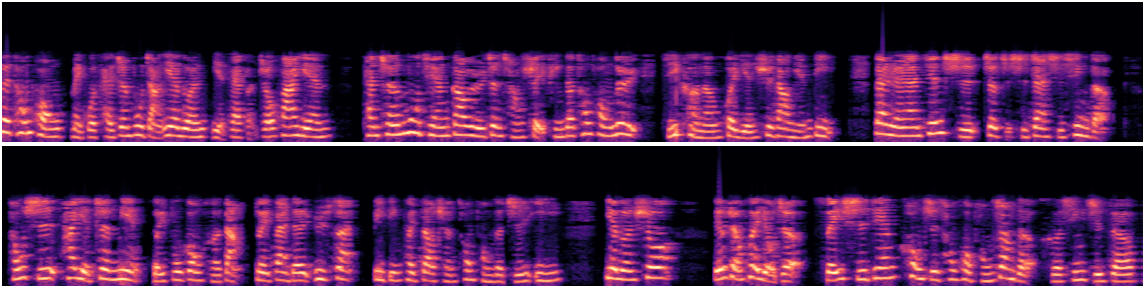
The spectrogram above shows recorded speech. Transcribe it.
对通膨，美国财政部长耶伦也在本周发言，坦承目前高于正常水平的通膨率极可能会延续到年底，但仍然坚持这只是暂时性的。同时，他也正面回复共和党对拜登预算必定会造成通膨的质疑。耶伦说，联准会有着随时间控制通货膨胀的核心职责，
